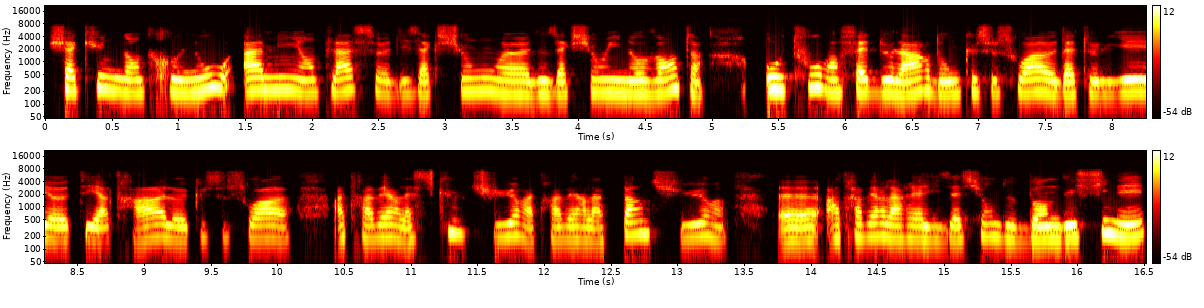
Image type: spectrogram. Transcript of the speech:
chacune d'entre nous a mis en place des actions des actions innovantes autour en fait de l'art donc que ce soit d'ateliers théâtrales, que ce soit à travers la sculpture, à travers la peinture, à travers travers la réalisation de bandes dessinées.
